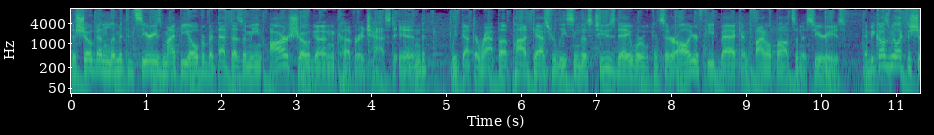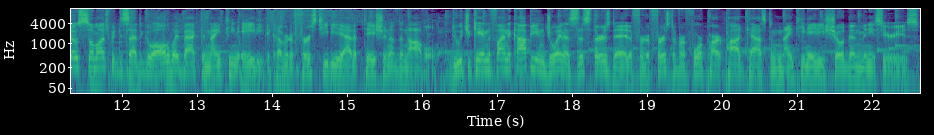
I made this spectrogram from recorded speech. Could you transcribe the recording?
The Shogun Limited series might be over, but that doesn't mean our Shogun coverage has to end. We've got the wrap up podcast releasing this Tuesday where we'll consider all your feedback and final thoughts on the series. And because we like the show so much, we decided to go all the way back to 1980 to cover the first TV adaptation of the novel. Do what you can to find a copy and join us this Thursday for the first of our four part podcast on the 1980 Shogun miniseries.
